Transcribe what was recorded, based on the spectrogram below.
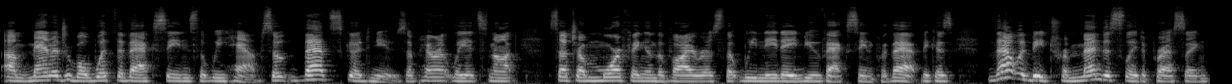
um, manageable with the vaccines that we have. So that's good news. Apparently, it's not such a morphing in the virus that we need a new vaccine for that, because that would be tremendously depressing.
